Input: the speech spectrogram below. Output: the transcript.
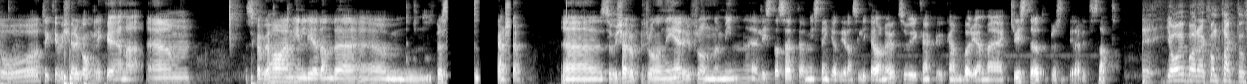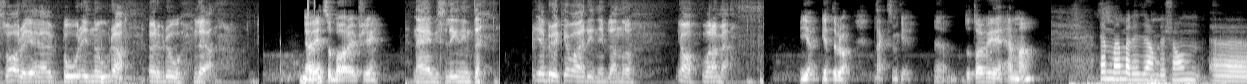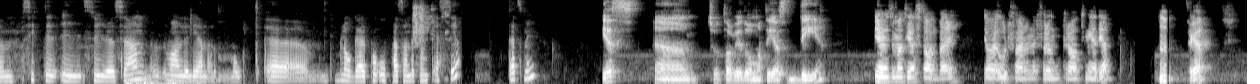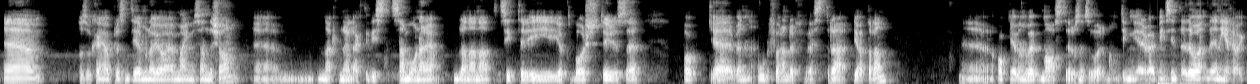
Då tycker jag vi kör igång lika gärna. Um, ska vi ha en inledande um, presentation kanske? Uh, så vi kör uppifrån och ner ifrån min lista sett. Jag misstänker att den ser likadan ut, så vi kanske kan börja med Christer att presentera lite snabbt. Jag är bara kontaktansvarig. Jag bor i Nora, Örebro län. Ja, det är inte så bara i och för sig. Nej, visserligen inte. Jag brukar vara här inne ibland och ja, vara med. Ja, jättebra. Tack så mycket. Eh, då tar vi Emma. Emma Maria Andersson eh, sitter i styrelsen, vanlig ledamot, eh, bloggar på opassande.se. That's me. Yes. Så tar vi då Mattias D. Jag heter Mattias Dahlberg. Jag är ordförande för Ung Prat Media. Mm, tackar. Och så kan jag presentera mig då. Jag är Magnus Andersson, eh, nationell aktivistsamordnare bland annat. Sitter i Göteborgs styrelse och är även ordförande för Västra Götaland. Eh, och även webbmaster och sen så var det någonting mer, jag minns inte. Det, var, en hel hög.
